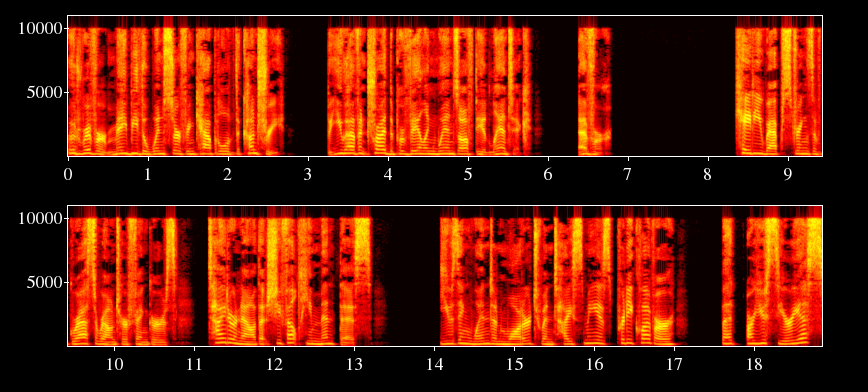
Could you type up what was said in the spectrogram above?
Hood River may be the windsurfing capital of the country, but you haven't tried the prevailing winds off the Atlantic. Ever. Katie wrapped strings of grass around her fingers, tighter now that she felt he meant this. Using wind and water to entice me is pretty clever, but are you serious?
